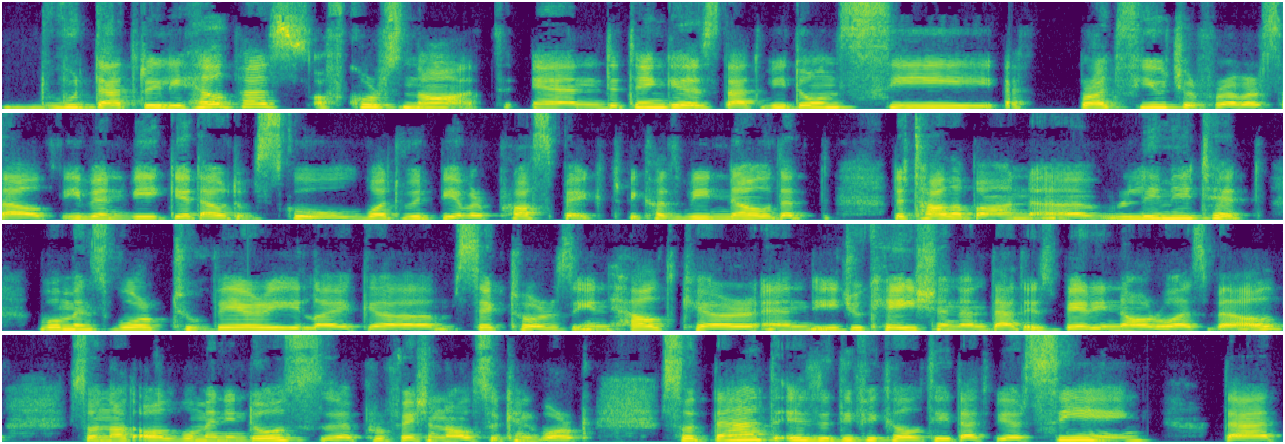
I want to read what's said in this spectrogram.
would that really help us? Of course not. And the thing is that we don't see a bright future for ourselves. Even we get out of school what would be our prospect? Because we know that the taliban uh, limited women's work to very like um, sectors in healthcare and education and that is very narrow as well. So not all women in those uh, professions also can work. So that is a difficulty that we are seeing that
